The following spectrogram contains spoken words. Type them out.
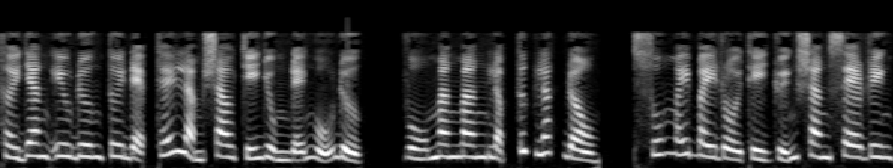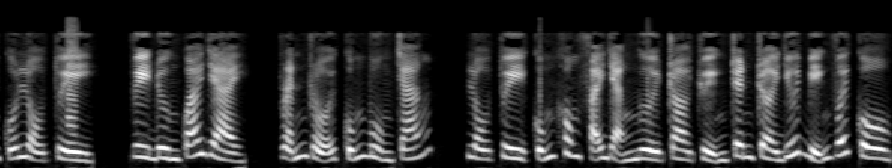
thời gian yêu đương tươi đẹp thế làm sao chỉ dùng để ngủ được, vụ mang mang lập tức lắc đầu, xuống máy bay rồi thì chuyển sang xe riêng của lộ tùy, vì đường quá dài, rảnh rỗi cũng buồn chán, lộ tùy cũng không phải dạng người trò chuyện trên trời dưới biển với cô,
